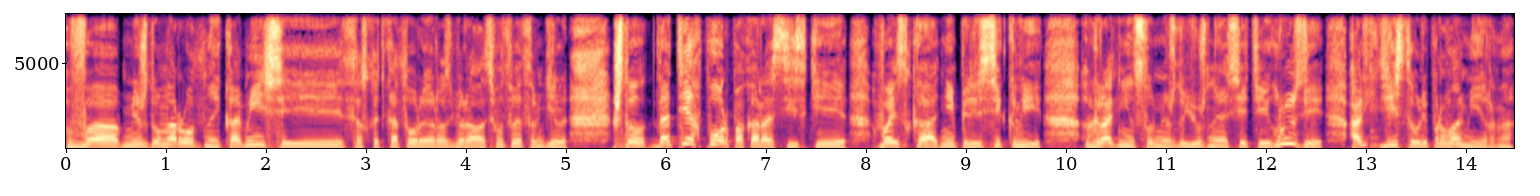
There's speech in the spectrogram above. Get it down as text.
в международной комиссии, так сказать, которая разбиралась вот в этом деле, что до тех пор, пока российские войска не пересекли границу между Южной Осетией и Грузией, они действовали правомерно.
